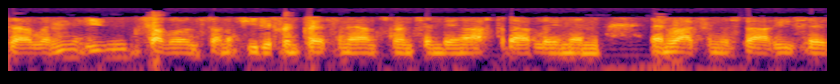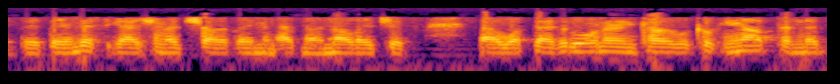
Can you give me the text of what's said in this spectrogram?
uh, when he, Sutherland's done a few different press announcements and been asked about Lehmann. And right from the start, he said that the investigation had showed Lehmann had no knowledge of uh, what David Warner and co were cooking up and that,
